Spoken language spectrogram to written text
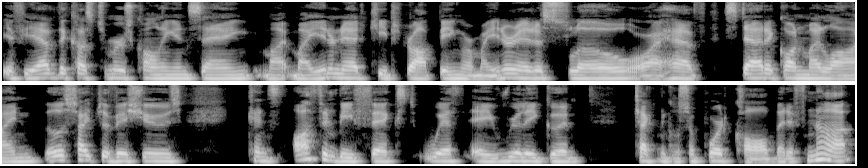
if you have the customers calling in saying, my, my internet keeps dropping, or my internet is slow, or I have static on my line, those types of issues can often be fixed with a really good technical support call. But if not,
